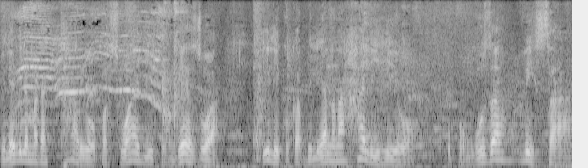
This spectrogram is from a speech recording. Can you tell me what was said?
vilevile madaktari wa upasuaji kuongezwa ili kukabiliana na hali hiyo, kupunguza visa.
